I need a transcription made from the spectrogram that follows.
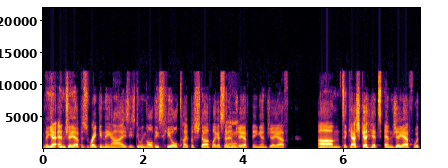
yeah, MJF is raking the eyes. He's doing all these heel type of stuff. Like I said, mm-hmm. MJF being MJF. Um, Takeshka hits MJF with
